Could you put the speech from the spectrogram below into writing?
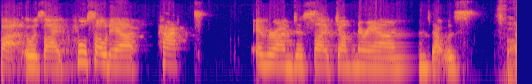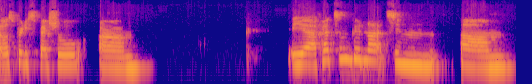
but it was like full sold out, packed. Everyone just like jumping around. That was that was pretty special. Um, yeah, I've had some good nights in um,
